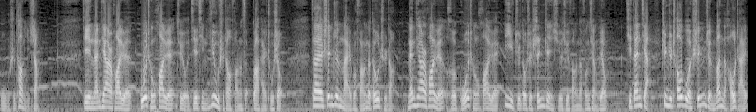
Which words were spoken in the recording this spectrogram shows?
五十套以上。仅南天二花园、国城花园就有接近六十套房子挂牌出售。在深圳买过房的都知道，南天二花园和国城花园一直都是深圳学区房的风向标，其单价甚至超过深圳湾的豪宅。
